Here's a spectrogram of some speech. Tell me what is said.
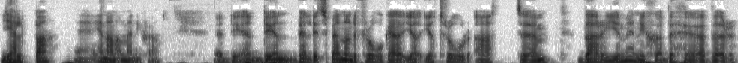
hjälpa Eh, en annan människa? Eh, det, det är en väldigt spännande fråga. Jag, jag tror att eh, varje människa behöver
